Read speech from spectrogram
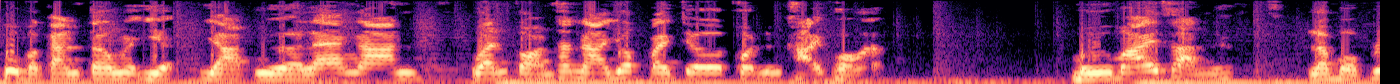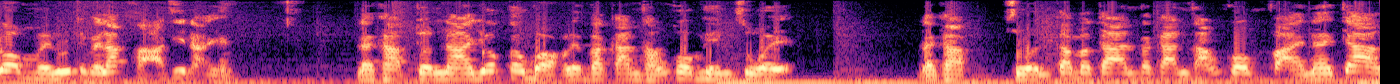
ผู้ประกันตรงเหยียหยาดเหงื่อแรงงาน วันก่อนท่านนายกไปเจอคนหนึ่งขายของอะมือไม้สั่น ระบบล่มไม่รู้จะไปรักษาที่ไหนนะครับ จนนายกต้องบอกเลยประกันสังคมเฮงซวยนะครับ ส่วนกรรมการประกันสังคมฝ่ายนายจ้าง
